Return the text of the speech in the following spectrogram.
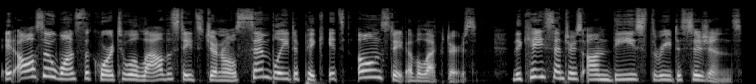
It also wants the court to allow the state's General Assembly to pick its own state of electors. The case centers on these three decisions.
